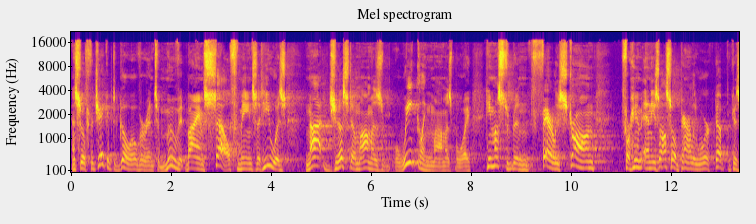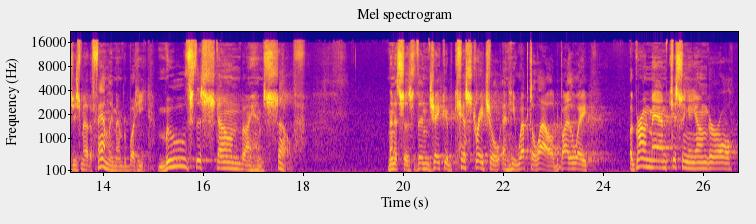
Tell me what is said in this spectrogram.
And so for Jacob to go over and to move it by himself means that he was not just a mama's weakling mama's boy. He must have been fairly strong for him, and he's also apparently worked up because he's met a family member, but he moves this stone by himself. Then it says, Then Jacob kissed Rachel and he wept aloud. By the way, a grown man kissing a young girl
